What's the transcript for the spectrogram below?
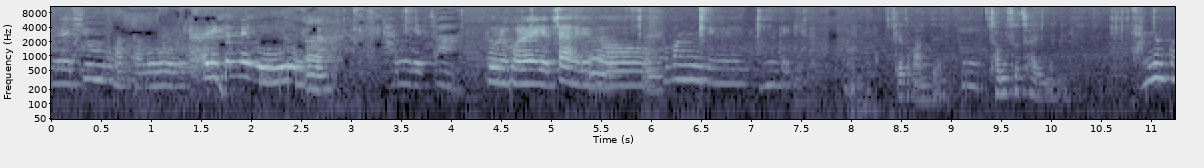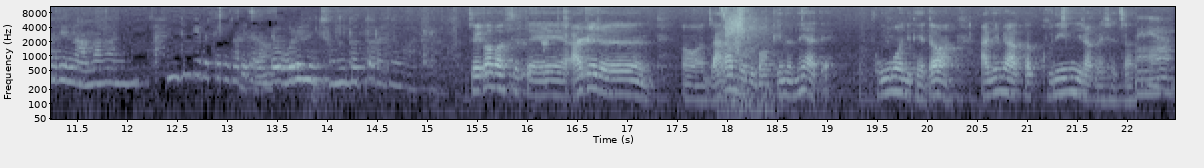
제가 시험도 봤다고 빨리 끝내고 다니겠다. 돈을 벌어야겠다. 그래서 봤는데 계속 안 돼요. 네. 점수 차이는. 작년까지는 아마 한 한두 개로 떨어졌는데 올해는 좀 더 떨어진 것 같아요. 제가 봤을 때 아들은 어, 나라모를 먹기는 해야 돼. 공무원이 되던 아니면 아까 군인이라 그러셨잖아요.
